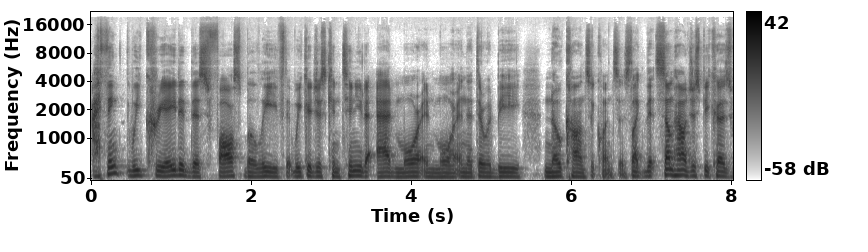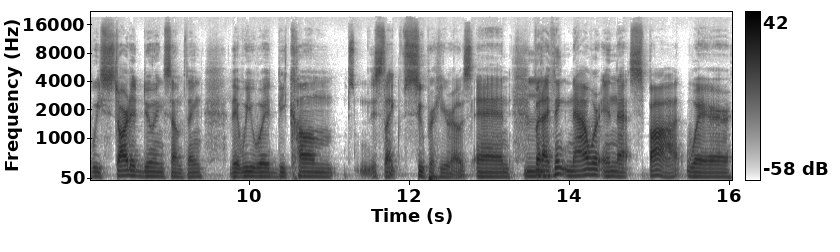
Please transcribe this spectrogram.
I think we created this false belief that we could just continue to add more and more and that there would be no consequences. Like that somehow just because we started doing something that we would become just like superheroes. And but I think now we're in that spot where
